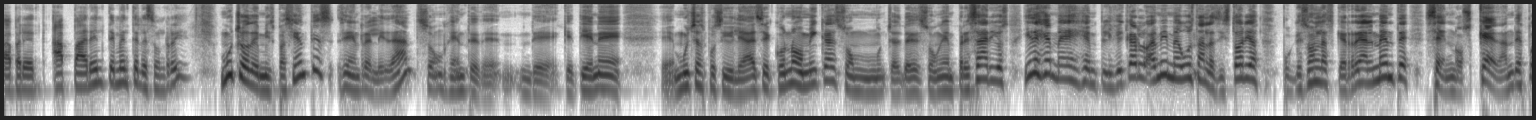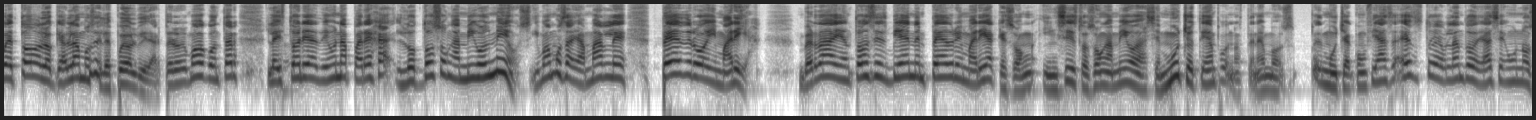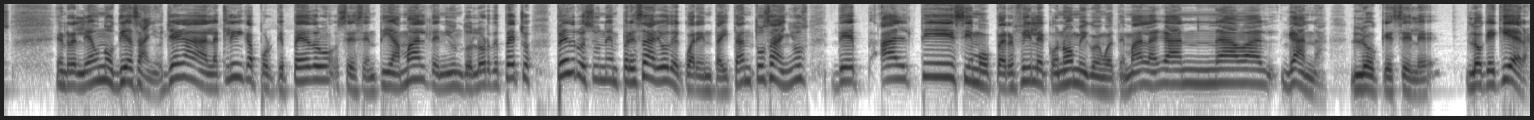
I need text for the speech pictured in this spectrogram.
aparentemente le sonríe. Muchos de mis pacientes en realidad son gente de, que tiene eh, muchas posibilidades económicas, son muchas veces son empresarios, y déjenme ejemplificarlo, a mí me gustan las historias porque son las que realmente se nos quedan, después de todo lo que hablamos se les puede olvidar, pero les voy a contar la historia de una pareja, los dos son amigos míos y vamos a llamarle Pedro y María. ¿verdad? Y entonces vienen Pedro y María, que son, insisto, son amigos hace mucho tiempo, nos tenemos pues mucha confianza. Eso estoy hablando de hace unos, en realidad unos 10 años. Llega a la clínica porque Pedro se sentía mal, tenía un dolor de pecho. Pedro es un empresario de cuarenta y tantos años, de altísimo perfil económico en Guatemala, ganaba, gana lo que se le, lo que quiera.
